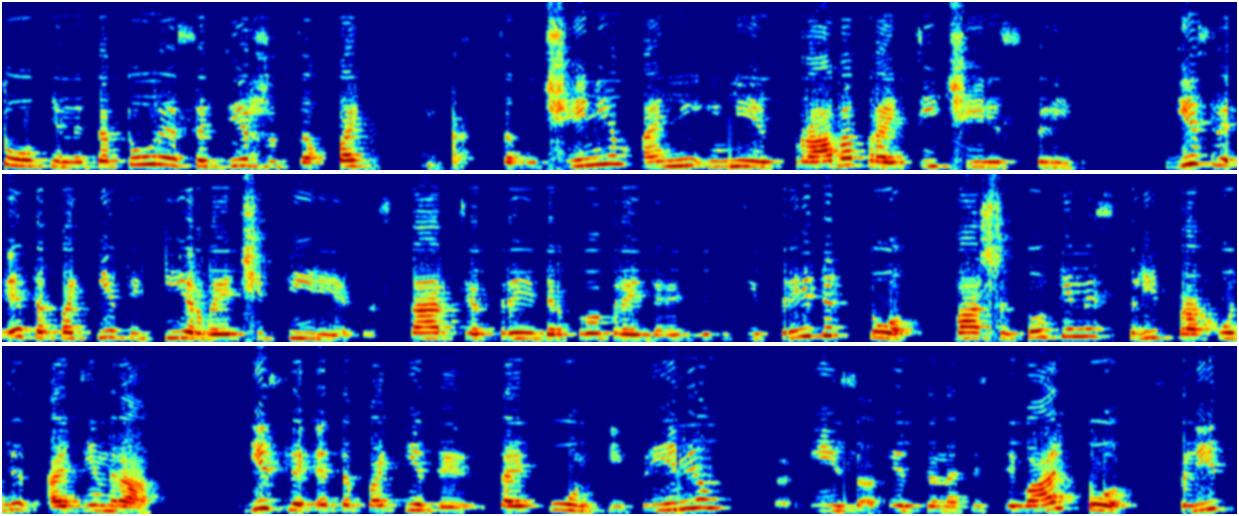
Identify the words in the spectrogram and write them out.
токены, которые содержатся в пакетах с обучением, они имеют право пройти через сплит. Если это пакеты первые четыре, Starter, Trader, Pro Trader, Executive Trader, то ваши токены сплит проходят один раз. Если это пакеты Tycoon и премиум и, соответственно, фестиваль, то сплит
